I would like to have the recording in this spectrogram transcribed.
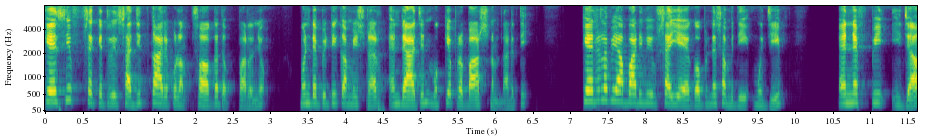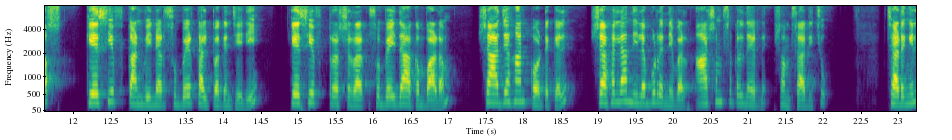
K C F secretary Sajith Karakkulam സ്വാഗതം പറഞ്ഞു. മുൻ ഡെപ്യൂട്ടി കമ്മീഷണർ എൻ രാജൻ മുഖ്യപ്രഭാഷണം നടത്തി. കേരള വ്യാപാരി വ്യവസായി ഏകോപന സമിതി Mujeeb N F P Ijas K C F convener Subair Kalpakanchery K C F treasurer Subaida Akampadam Shajahan Kottakkal Shahala Nilambur എന്നിവർ ആശംസകൾ നേർന്ന് സംസാരിച്ചു. ചടങ്ങിൽ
